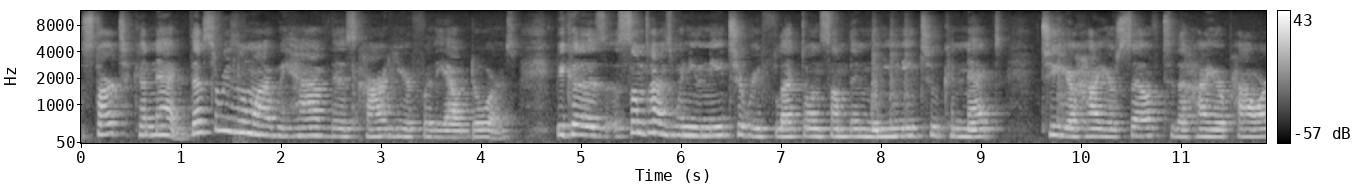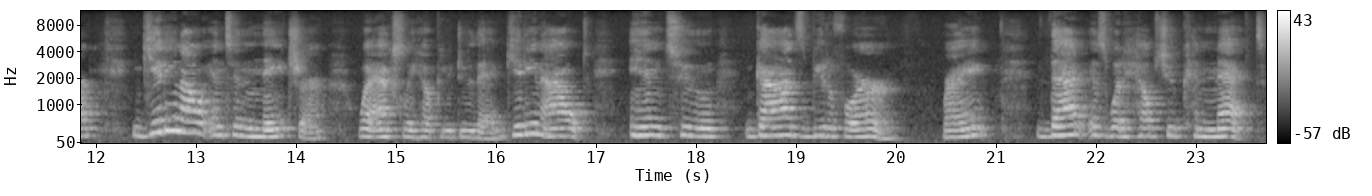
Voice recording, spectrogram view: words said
start to connect. That's the reason why we have this card here for the outdoors. Because sometimes when you need to reflect on something, when you need to connect to your higher self, to the higher power, getting out into nature will actually help you do that. Getting out into God's beautiful earth, right? That is what helps you connect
